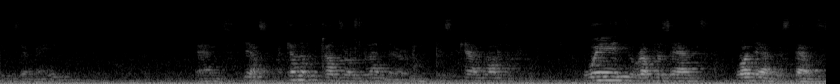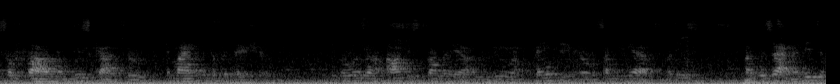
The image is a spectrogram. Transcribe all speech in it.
things I made. And yes, a kind of cultural blender is a kind of way to represent what I understand so far from this culture in my interpretation. If I was an artist, probably I would do a painting or something else, but it's a design. I need to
